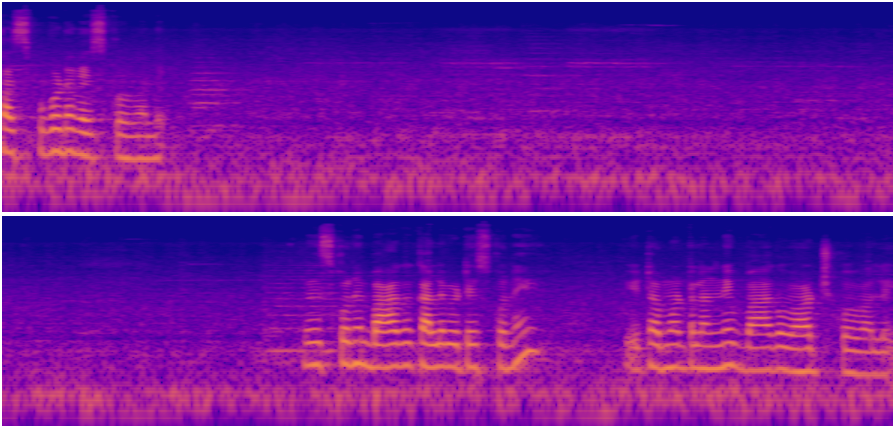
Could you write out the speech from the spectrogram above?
పసుపు కూడా వేసుకోవాలి. వేసుకొని బాగా కలబెట్టేసుకొని ఈ టమాటాలన్నీ బాగా వాడ్చుకోవాలి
